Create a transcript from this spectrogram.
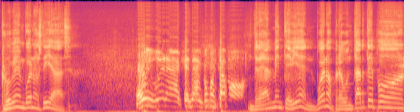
Rubén, buenos días. Muy buena, ¿qué tal? ¿Cómo estamos? Realmente bien. Bueno, preguntarte por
